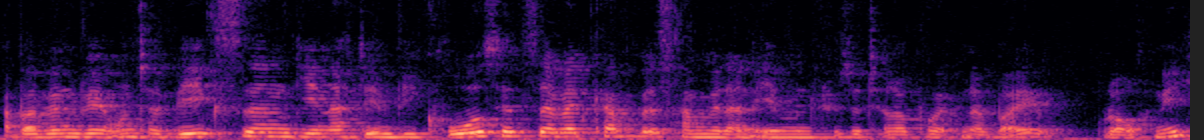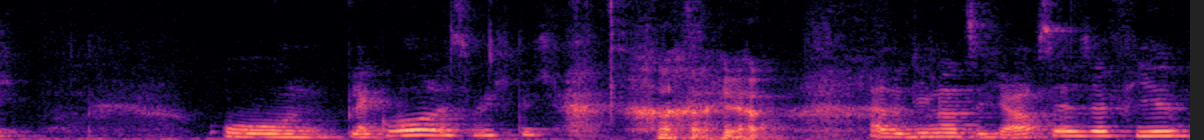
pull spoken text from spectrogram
Aber wenn wir unterwegs sind, je nachdem wie groß jetzt der Wettkampf ist, haben wir dann eben einen Physiotherapeuten dabei oder auch nicht. Und Black Roll ist wichtig. ja. Also die nutze ich auch sehr, sehr viel.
